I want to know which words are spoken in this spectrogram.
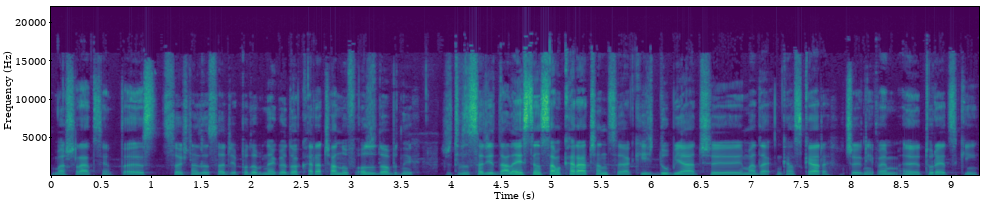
masz rację. To jest coś na zasadzie podobnego do karaczanów ozdobnych, że to w zasadzie dalej jest ten sam karaczan, co jakiś Dubia, czy Madagaskar, czy nie wiem, y, turecki.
